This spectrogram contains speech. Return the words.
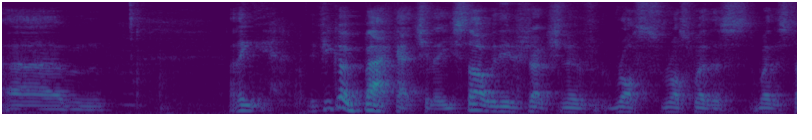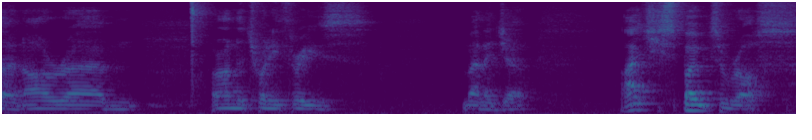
um, I think if you go back actually, you start with the introduction of Ross Ross Weathers, Weatherstone, our um, our under 23s manager. I actually spoke to Ross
